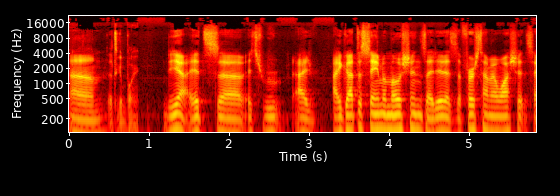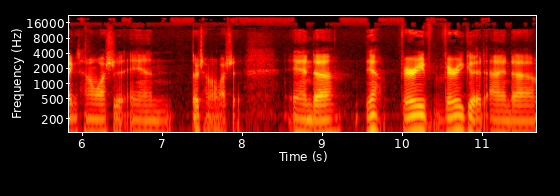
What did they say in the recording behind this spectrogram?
Um, That's a good point. yeah, it's uh, it's r- I I got the same emotions I did as the first time I watched it, the second time I watched it, and third time I watched it, and uh, yeah, very very good. And uh,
